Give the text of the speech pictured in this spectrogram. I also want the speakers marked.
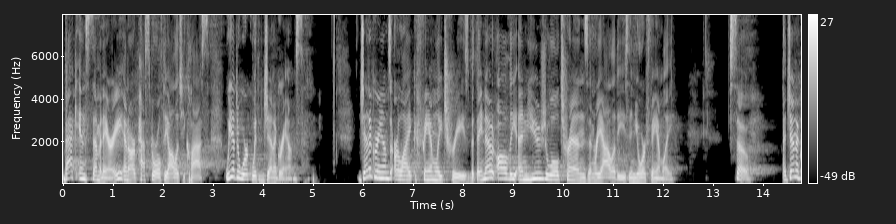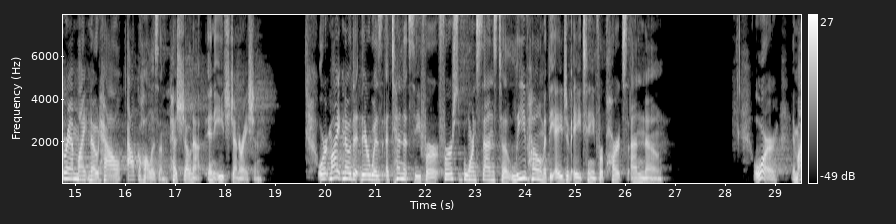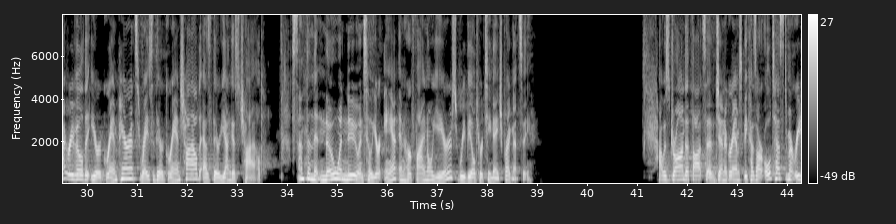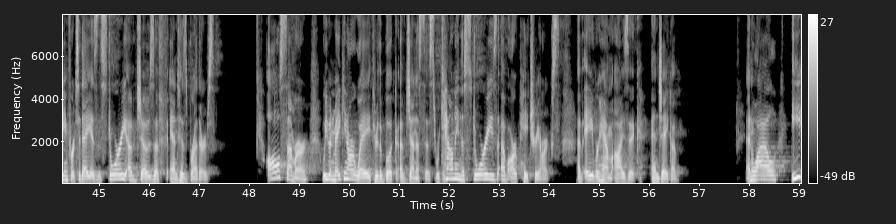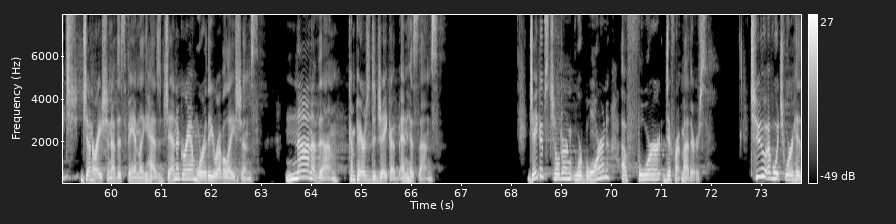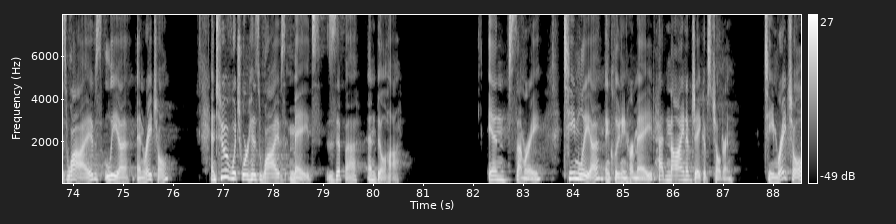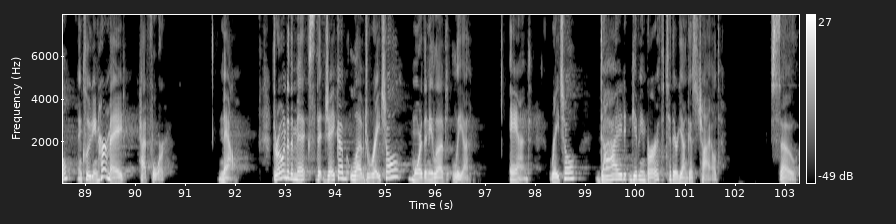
Speaker 1: Back in seminary, in our pastoral theology class, we had to work with genograms. Genograms are like family trees, but they note all the unusual trends and realities in your family. So, a genogram might note how alcoholism has shown up in each generation. Or it might know that there was a tendency for firstborn sons to leave home at the age of 18 for parts unknown. Or it might reveal that your grandparents raised their grandchild as their youngest child, something that no one knew until your aunt in her final years revealed her teenage pregnancy. I was drawn to thoughts of genograms because our Old Testament reading for today is the story of Joseph and his brothers. All summer, we've been making our way through the book of Genesis, recounting the stories of our patriarchs, of Abraham, Isaac, and Jacob. And while each generation of this family has genogram worthy revelations, none of them compares to Jacob and his sons. Jacob's children were born of four different mothers, two of which were his wives, Leah and Rachel, and two of which were his wives' maids, Zilpah and Bilhah. In summary, Team Leah, including her maid, had nine of Jacob's children. Team Rachel, including her maid, had four. Now, throw into the mix that Jacob loved Rachel more than he loved Leah. And Rachel died giving birth to their youngest child. So,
